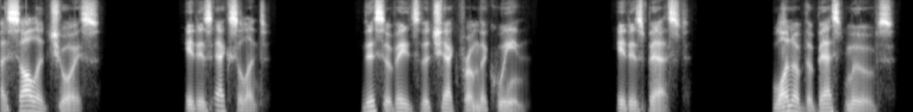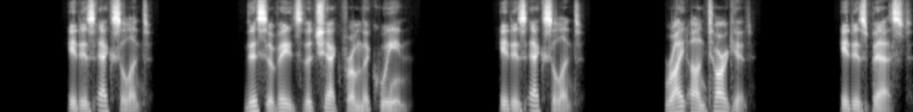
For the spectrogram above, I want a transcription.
A solid choice. It is excellent. This evades the check from the queen. It is best. One of the best moves. It is excellent. This evades the check from the queen. It is excellent. Right on target. It is best.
